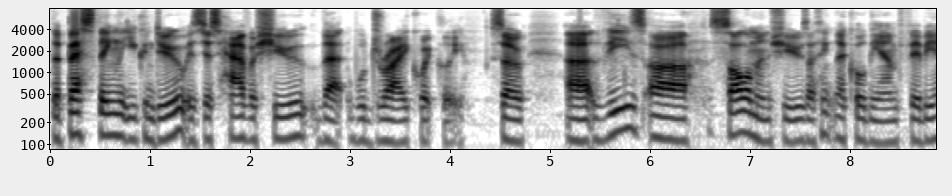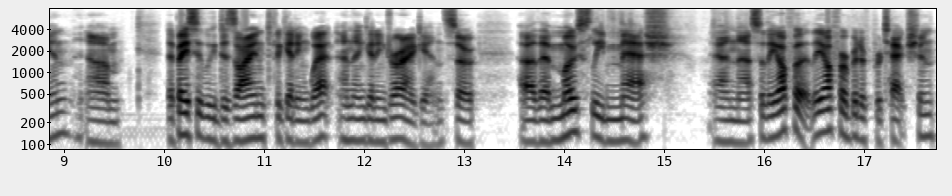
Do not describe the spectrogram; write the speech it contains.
the best thing that you can do is just have a shoe that will dry quickly. So uh, these are Salomon shoes. I think they're called the Amphibian. Um, they're basically designed for getting wet and then getting dry again. So uh, they're mostly mesh, and uh, so they offer they offer a bit of protection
